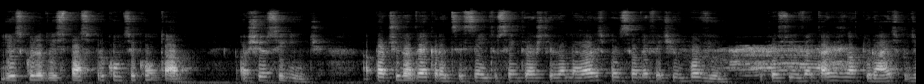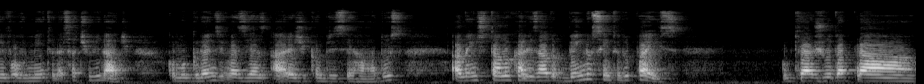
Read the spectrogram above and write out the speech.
e a escolha do espaço para o conto ser contado. Eu achei o seguinte: a partir da década de 60, o Centro-Oeste teve a maior expansão do efetivo bovino e possui vantagens naturais para o desenvolvimento dessa atividade, como grandes e vazias áreas de campos e cerrados, além de estar localizado bem no centro do país, o que ajuda para.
